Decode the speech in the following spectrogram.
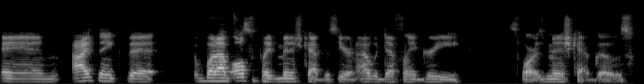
and I think that. But I've also played Minish Cap this year, and I would definitely agree as far as Minish Cap goes.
